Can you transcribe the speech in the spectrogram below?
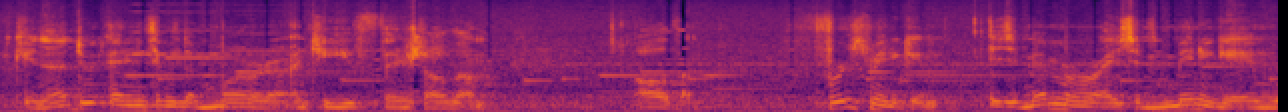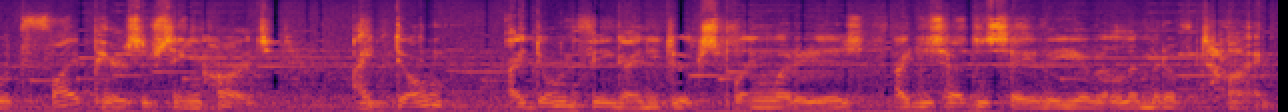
You cannot do anything with the monitor until you finish all of them. All of them. First minigame is to memorize a minigame with five pairs of singing cards. I don't I don't think I need to explain what it is. I just have to say that you have a limit of time.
